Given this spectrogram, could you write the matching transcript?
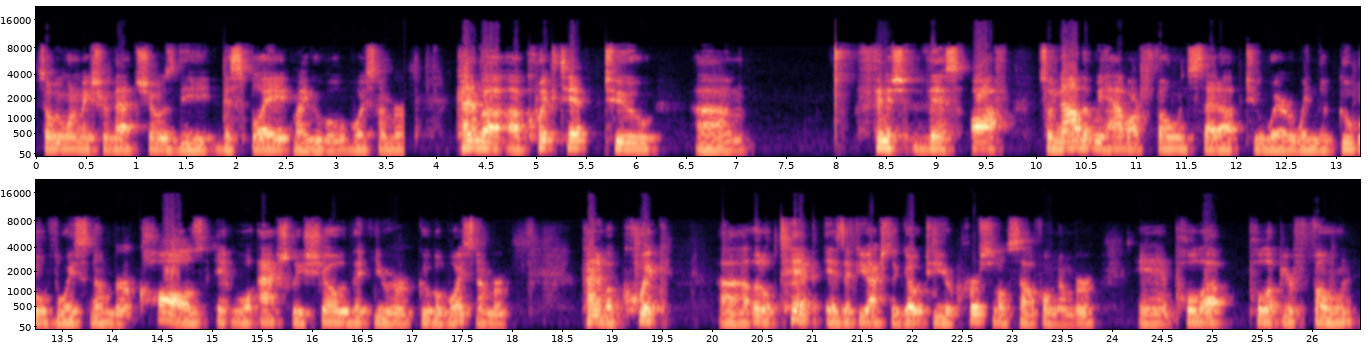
So we want to make sure that shows the display my Google Voice number. Kind of a, a quick tip to um, finish this off. So now that we have our phone set up to where when the Google Voice number calls, it will actually show that your Google Voice number. Kind of a quick uh, little tip is if you actually go to your personal cell phone number and pull up pull up your phone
